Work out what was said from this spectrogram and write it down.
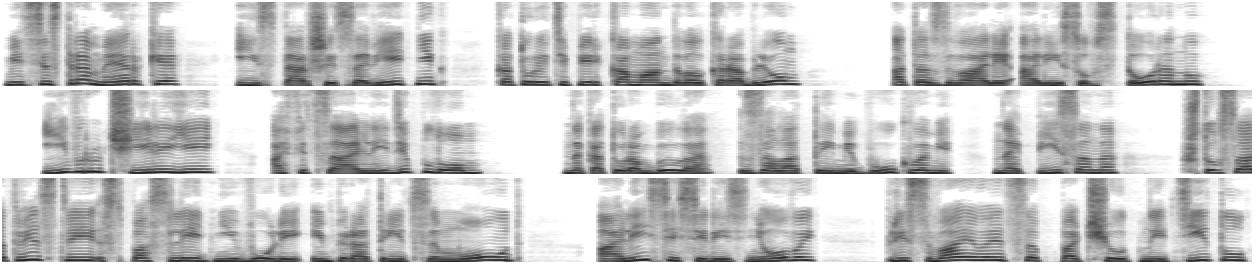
медсестра Мерке и старший советник, который теперь командовал кораблем, отозвали Алису в сторону и вручили ей официальный диплом, на котором было золотыми буквами написано что в соответствии с последней волей императрицы Моуд Алисе Селезневой присваивается почетный титул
